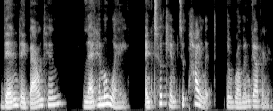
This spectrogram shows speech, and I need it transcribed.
Then they bound him, led him away, and took him to Pilate, the Roman governor.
